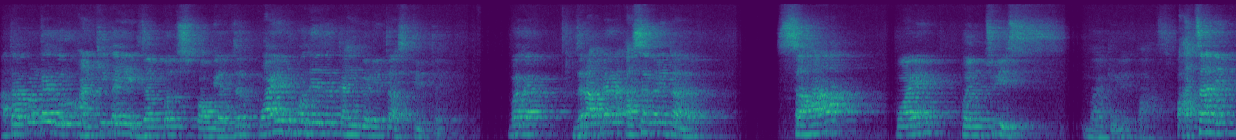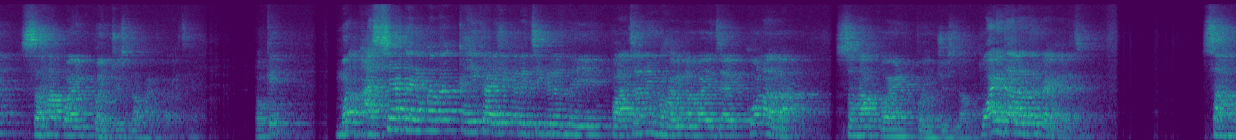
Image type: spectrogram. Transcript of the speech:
आता आपण काय करू? आणखी काही एक्झाम्पल्स पाहूया जर पॉइंटमध्ये जर काही गणित असतील तर. बघा जर आपल्याकडे असं गणित आलं. सहा पॉइंट पंचवीस भागिले पाच. पाचाने सहा पॉईंट पंचवीस ला भाग करायचा आहे. ओके मग अशा टायमाला काही काळजी करायची गरज नाहीये. पाचाने भाग लावायचा आहे. कोणाला? सहा पॉईंट पंचवीस ला. पॉईंट आला तर काय करायचं? सहा.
